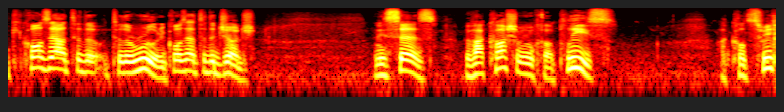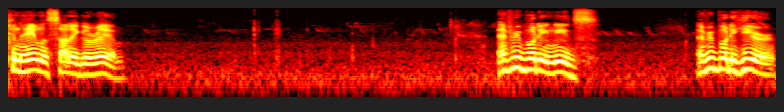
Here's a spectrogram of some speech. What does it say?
calls out to the, to the ruler, he calls out to the judge. And he says, please, I called. Everybody needs, everybody here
